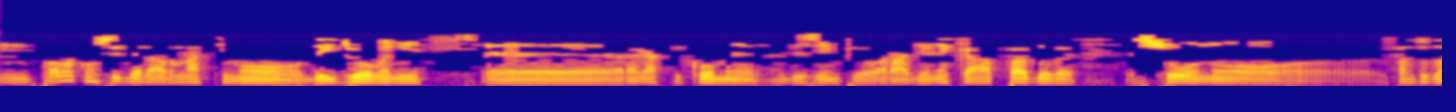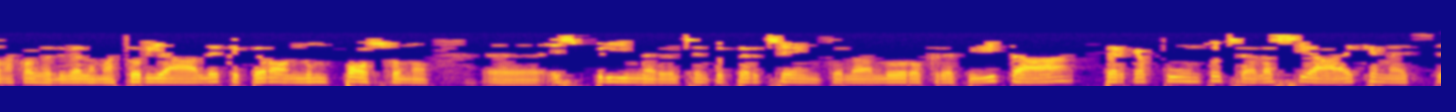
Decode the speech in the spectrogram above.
mh, prova a considerare un attimo dei giovani eh, ragazzi come ad esempio Radio NK dove sono, fanno tutta una cosa a livello amatoriale che però non possono eh, esprimere al 100% la loro creatività perché appunto c'è la SIAE che mette,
